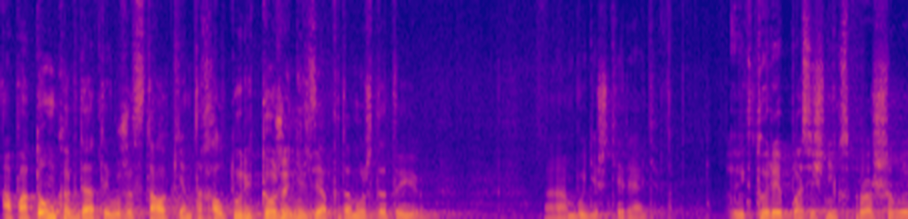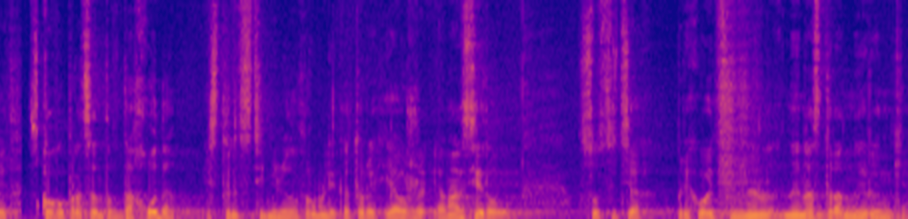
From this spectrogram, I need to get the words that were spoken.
А потом, когда ты уже стал кем-то, халтурить тоже нельзя, потому что ты э, будешь терять. Виктория Пасечник спрашивает, сколько процентов дохода из 30 миллионов рублей, которых я уже анонсировал, в соцсетях приходится на, на иностранные рынки?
